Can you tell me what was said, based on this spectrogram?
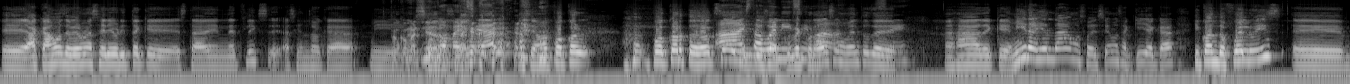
eh, acabamos de ver una serie ahorita que está en Netflix, eh, haciendo acá mi Tu comercial. Comercial. que se llama Poco, Poco Ortodoxa. Ah, y, está o sea, recordar esos momentos de, Sí. ajá, de que, mira, ahí andamos, decíamos aquí y acá. Y cuando fue Luis, eh,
